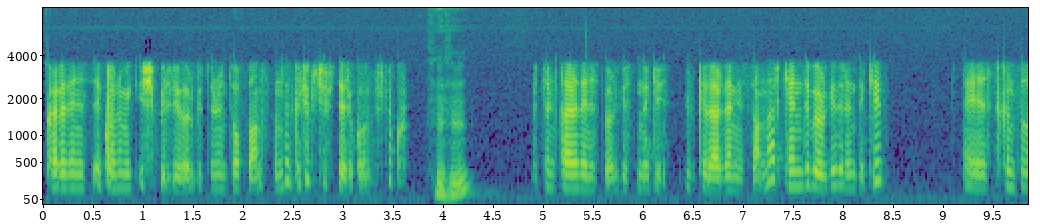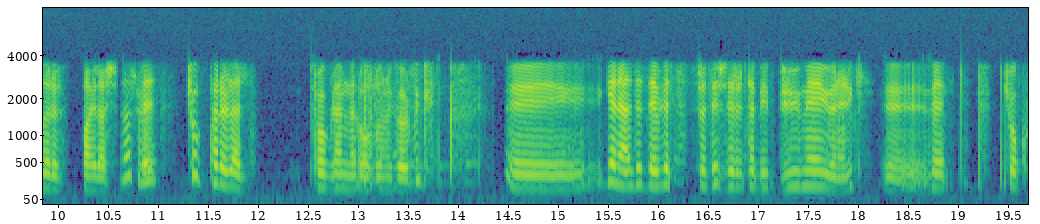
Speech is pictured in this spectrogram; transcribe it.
Karadeniz Ekonomik İşbirliği Örgütü'nün toplantısında küçük çiftleri konuştuk. Hı hı. Bütün Karadeniz bölgesindeki ülkelerden insanlar kendi bölgelerindeki e, sıkıntıları paylaştılar ve çok paralel problemler olduğunu gördük. E, genelde devlet stratejileri tabii büyümeye yönelik e, ve çok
